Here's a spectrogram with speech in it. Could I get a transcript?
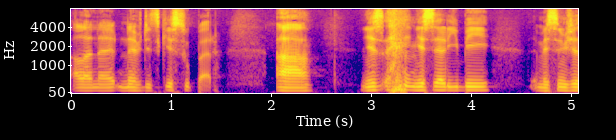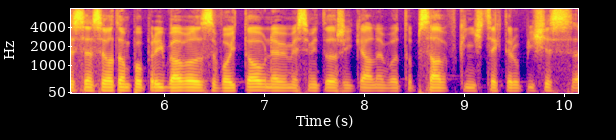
ale ne, ne vždycky super. A mně, se líbí, myslím, že jsem se o tom poprvé bavil s Vojtou, nevím, jestli mi to říkal, nebo to psal v knížce, kterou píše s, uh,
